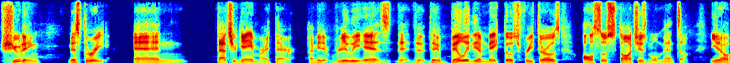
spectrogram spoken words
shooting, missed three, and that's your game right there. I mean, it really is the the, the ability to make those free throws also staunches momentum. You know,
